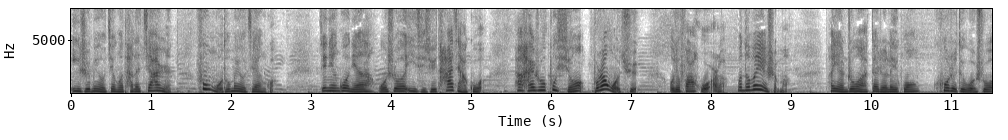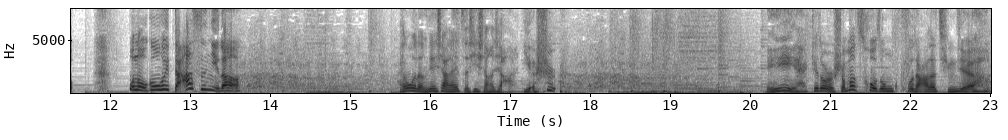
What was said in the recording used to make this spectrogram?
一直没有见过他的家人，父母都没有见过。今年过年啊，我说一起去他家过，他还说不行，不让我去，我就发火了，问他为什么，他眼中啊带着泪光，哭着对我说：“我老公会打死你的。”哎，我冷静下来仔细想想啊，也是。哎，这都是什么错综复杂的情节啊！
